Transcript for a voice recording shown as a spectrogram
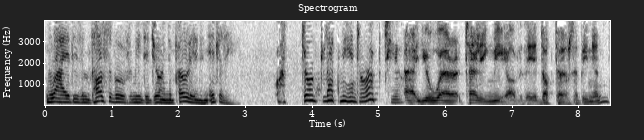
Why, it is impossible for me to join Napoleon in Italy. Oh, don't let me interrupt you. Uh, you were telling me of the doctor's opinions?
